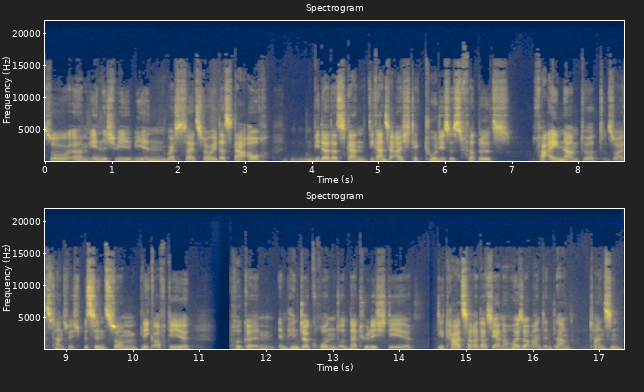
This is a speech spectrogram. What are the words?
So ähm, ähnlich wie, wie in West Side Story, dass da auch wieder das, die ganze Architektur dieses Viertels vereinnahmt wird, so als Tanzfläche, bis hin zum Blick auf die Brücke im, im Hintergrund und natürlich die, die Tatsache, dass sie an der Häuserwand entlang tanzen.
